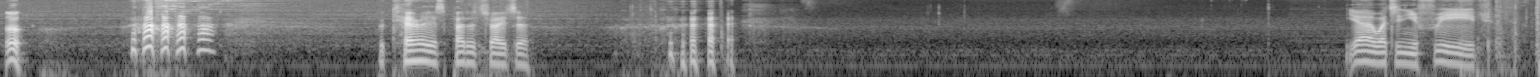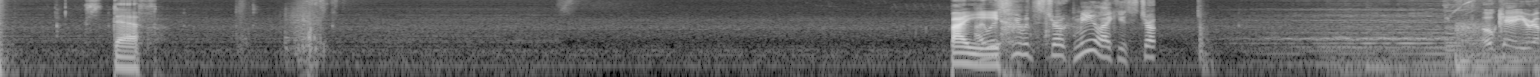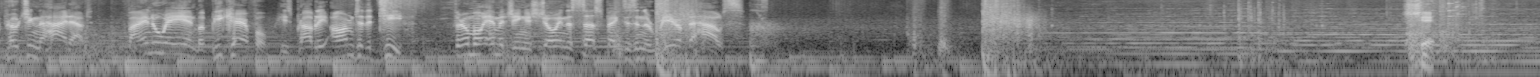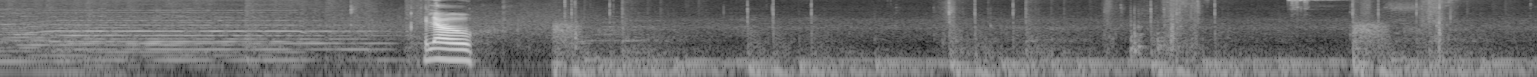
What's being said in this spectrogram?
Oh. Precarious penetrator. Yo, what's in your fridge? Stuff. Bye. I wish you would stroke me like you stroke. Okay, you're approaching the hideout. Find a way in, but be careful. He's probably armed to the teeth. Thermal imaging is showing the suspect is in the rear of the house. Shit. Hello.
